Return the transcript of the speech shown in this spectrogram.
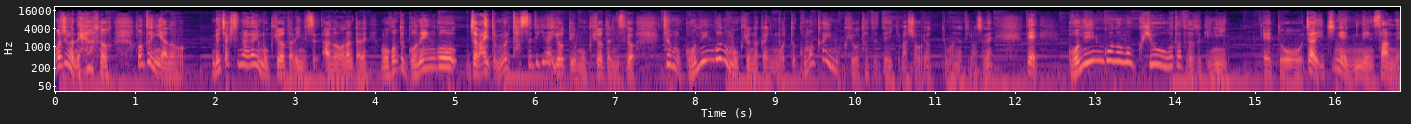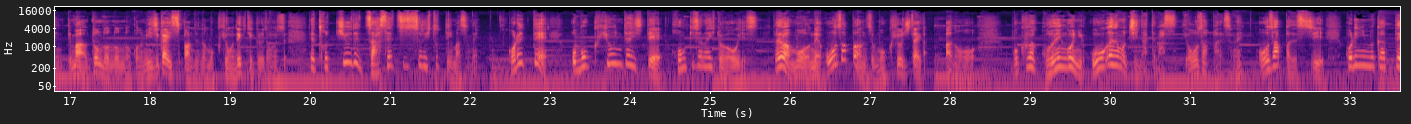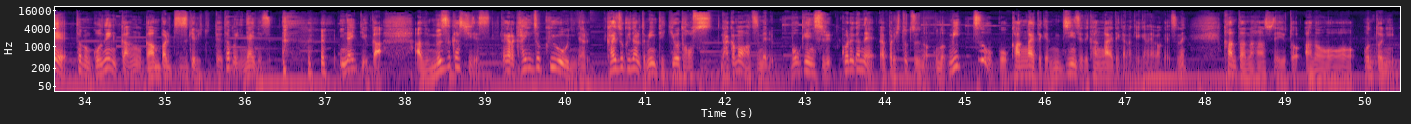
もちろんね、あの、本当にあの、めちゃくちゃ長い目標だったらいいんです。あの、なんかね、もう本当に5年後じゃないと無理達成できないよっていう目標だったらいいんですけど、じゃあもう5年後の目標の中にもっと細かい目標を立てていきましょうよってものになってきますよね。で、5年後の目標を立てた時に、えっ、ー、と、じゃあ1年、2年、3年って、まあ、どんどんどんどんこの短いスパンでの目標もできてくると思うんです。で、途中で挫折する人っていますよね。これって、お目標に対して本気じゃない人が多いです。例えばもうね、大雑把なんですよ、目標自体が。あの、僕は5年後に大金持ちになってます。大雑把ですよね。大雑把ですし、これに向かって多分5年間頑張り続ける人って多分いないです。いないっていうか、あの、難しいです。だから海賊王になる。海賊になるために敵を倒す。仲間を集める。冒険する。これがね、やっぱり一つの、この3つをこう考えていけ人生で考えていかなきゃいけないわけですね。簡単な話で言うと、あのー、本当に、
